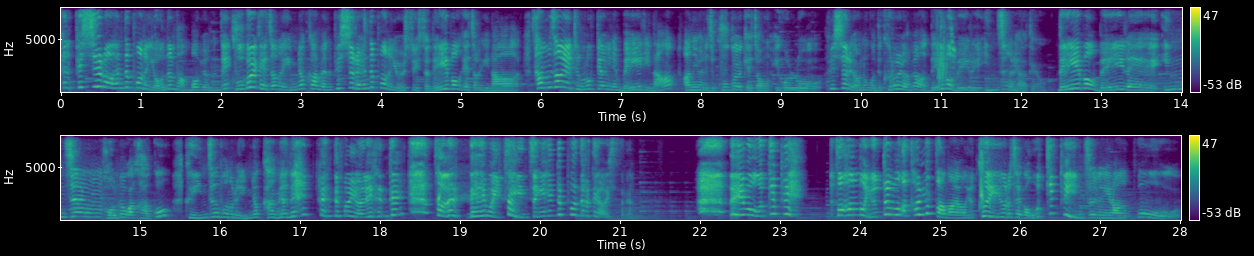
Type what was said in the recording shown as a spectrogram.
핸- PC로 핸드폰을 여는 방법이었는데 구글 계정을 입력하면 PC로 핸드폰을 열 수 있어요. 네이버 계정이나 삼성에 등록되어 있는 메일이나 아니면 이제 구글 계정 이걸로 PC를 여는 건데 그러려면 네이버 메일을 인증을 해야 돼요. 네이버 메일에 인증 번호가 가고 그 인증 번호를 입력하면은 핸드폰이 열리는데 저는 네이버 2차 인증이 핸드폰으로 되어 있어요. 네이버 OTP 저 한 번 유튜브가 털렸잖아요. 그 이후로 제가 OTP 인증이라고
